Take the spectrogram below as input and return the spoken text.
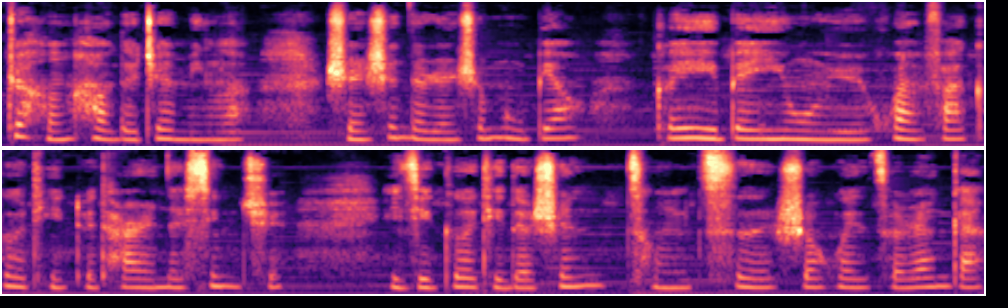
这很好的证明了神圣的人生目标可以被应用于焕发个体对他人的兴趣，以及个体的深层次社会责任感。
